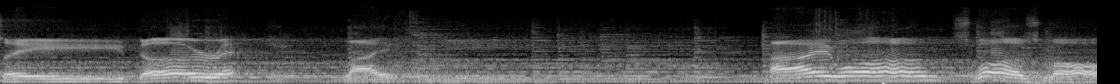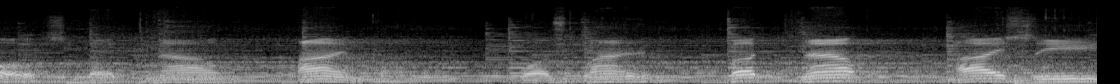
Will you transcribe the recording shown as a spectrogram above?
Saved a wretch like me. I once was lost, but now I'm found. Was blind, but now I see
